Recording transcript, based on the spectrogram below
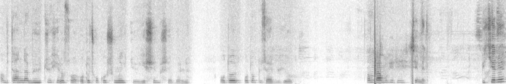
Bir tane daha büyücü hero'su var. O da çok hoşuma gidiyor. Yeşil bir şey böyle. O da o da güzel bir hero. Ama ben bu hero'yu hiç sevmedim. Bir kere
